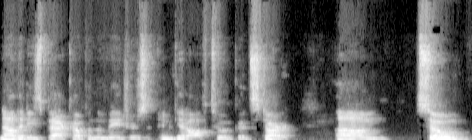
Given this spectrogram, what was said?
now that he's back up in the majors and get off to a good start. Um, so,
